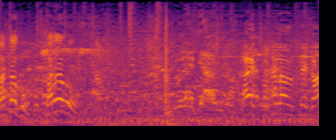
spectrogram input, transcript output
పట్టకు పట్టకు छोटेला होते का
